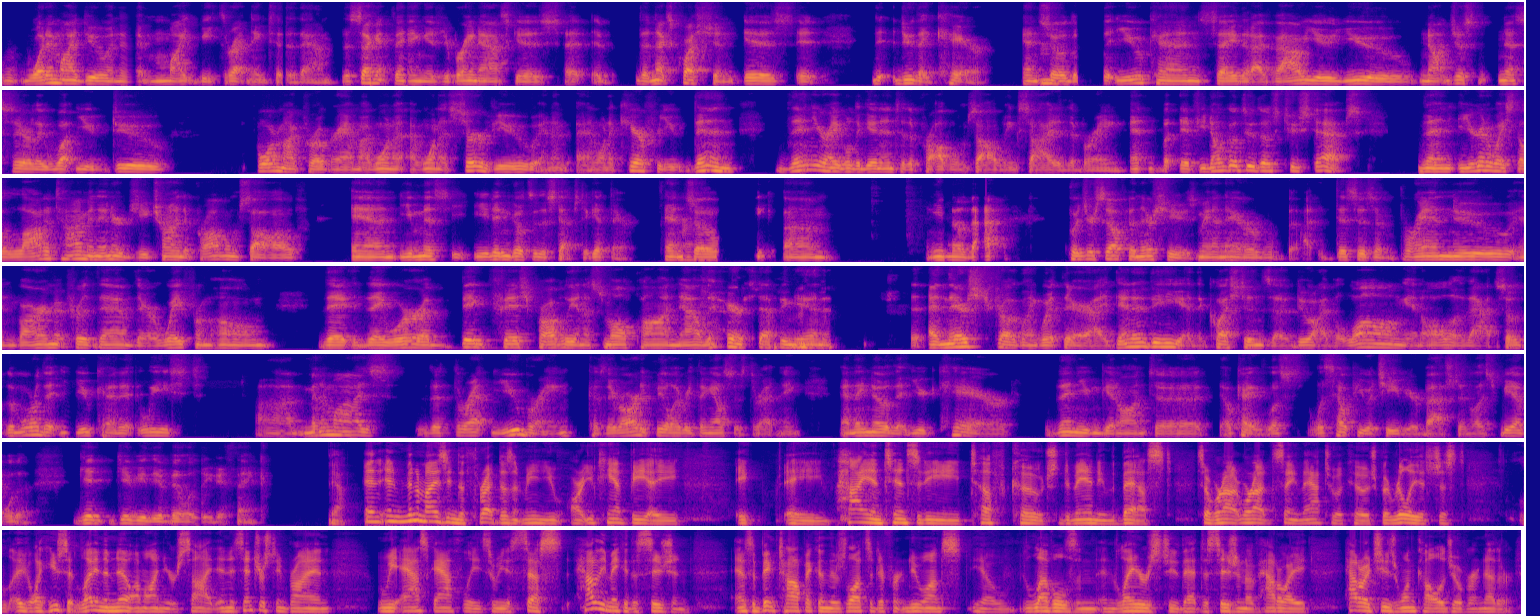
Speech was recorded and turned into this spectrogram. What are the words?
what am I doing that might be threatening to them? The second thing is your brain asks is uh, uh, the next question is it, do they care? And mm-hmm. so the, that you can say that I value you, not just necessarily what you do for my program i want to i want to serve you and I, I want to care for you then then you're able to get into the problem solving side of the brain and but if you don't go through those two steps then you're going to waste a lot of time and energy trying to problem solve and you miss you didn't go through the steps to get there. And right. so um you know that put yourself in their shoes man. They're this is a brand new environment for them. They're away from home. They they were a big fish probably in a small pond. Now they're stepping in and they're struggling with their identity and the questions of do i belong and all of that. So the more that you can at least uh, minimize the threat you bring because they already feel everything else is threatening and they know that you care then you can get on to okay let's let's help you achieve your best and let's be able to get give you the ability to think. Yeah. And and minimizing the threat doesn't mean you are you can't be a a a high intensity tough coach demanding the best. So we're not we're not saying that to a coach but really it's just like you said letting them know i'm on your side. And it's interesting brian when we ask athletes we assess how do they make a decision? And it's a big topic and there's lots of different nuanced you know levels and, and layers to that decision of how do i how do i choose one college over another?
